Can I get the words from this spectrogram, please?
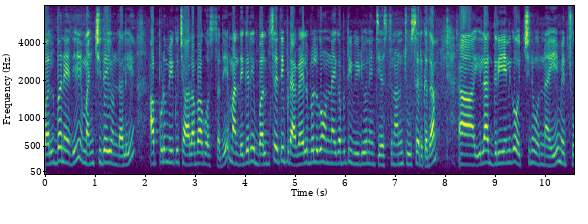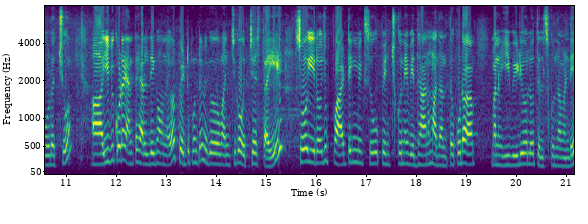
బల్బ్ అనేది మంచిదై ఉండాలి. అప్పుడు మీకు చాలా బాగా వస్తుంది. మన దగ్గర ఈ బల్బ్స్ అయితే ఇప్పుడు అవైలబుల్గా ఉన్నాయి కాబట్టి ఈ వీడియో నేను చేస్తున్నాను. చూశారు కదా? ఇలా గ్రీన్గా వచ్చినవి ఉన్నాయి. మీరు చూడొచ్చు. ఇవి కూడా ఎంత హెల్దీగా ఉన్నాయో పెట్టుకుంటే మీకు మంచిగా వచ్చేస్తాయి. సో ఈరోజు పార్టింగ్ మిక్స్ పెంచుకునే విధానం అదంతా కూడా మనం ఈ వీడియోలో తెలుసుకుందామండి.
